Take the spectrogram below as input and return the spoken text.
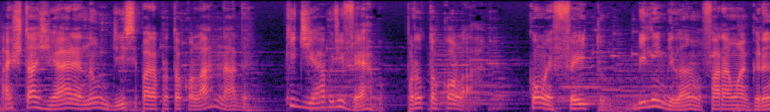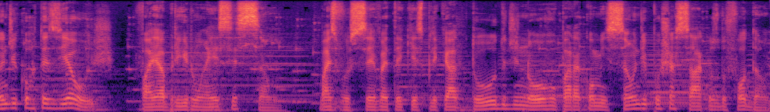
A estagiária não disse para protocolar nada. Que diabo de verbo? Protocolar. Com efeito, Bilim Bilan fará uma grande cortesia hoje. Vai abrir uma exceção. Mas você vai ter que explicar tudo de novo para a comissão de puxa-sacos do fodão.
